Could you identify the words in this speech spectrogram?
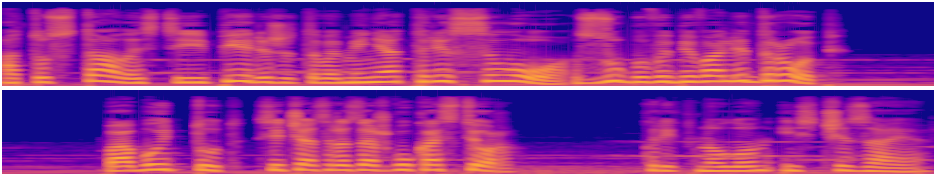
От усталости и пережитого меня трясло, зубы выбивали дробь. «Побудь тут, сейчас разожгу костер!» — крикнул он, исчезая.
